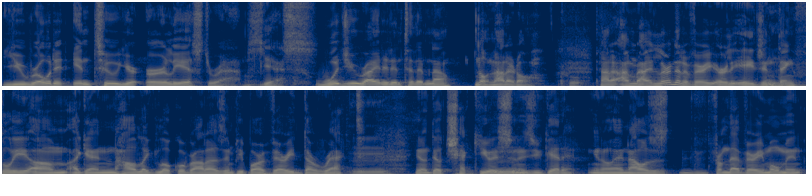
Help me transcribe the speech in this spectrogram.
you wrote it into your earliest raps. Yes. Would you write it into them now? No, not at all. Cool. Not, I'm, I learned at a very early age, and mm-hmm. thankfully, um, again, how like local brothers and people are very direct. Mm. You know, they'll check you as mm. soon as you get it. You know, and I was from that very moment,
